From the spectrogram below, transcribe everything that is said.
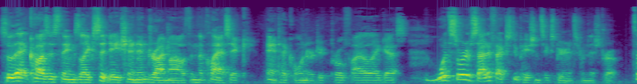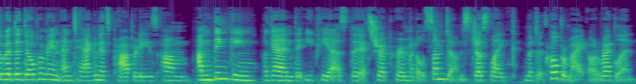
So that causes things like sedation and dry mouth and the classic anticholinergic profile, I guess. What sort of side effects do patients experience from this drug? So with the dopamine antagonist properties, um, I'm thinking again the EPS, the extrapyramidal symptoms, just like metoclopramide or Reglan.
